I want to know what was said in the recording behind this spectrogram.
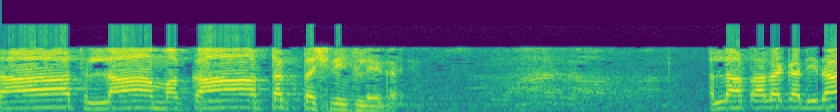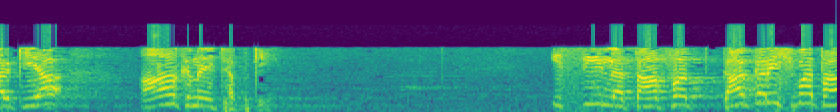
ساتھ لا مکان تک تشریف لے گئے۔ اللہ تعالی کا دیدار کیا، آنکھ نہیں چھپکی۔ اسی لطافت کا کرشمہ تھا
